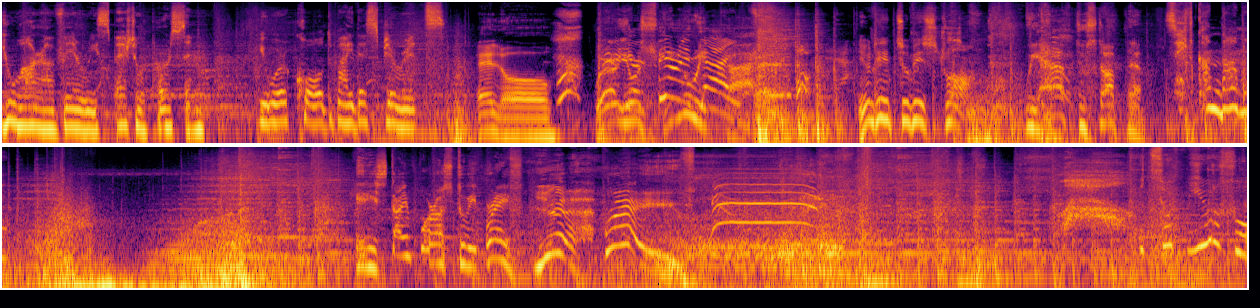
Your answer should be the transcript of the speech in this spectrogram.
you are a very special person. You were called by the spirits. Hello. We're your spirit, guys. You need to be strong. We have to stop them. Save Candamo. It is time for us to be brave. Yeah, brave! So beautiful.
